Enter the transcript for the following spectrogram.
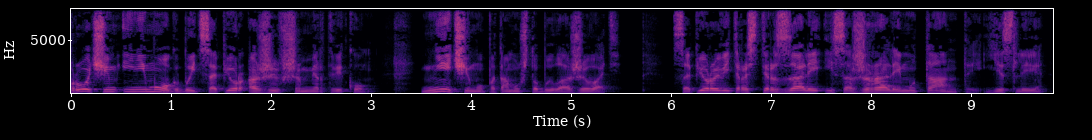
Впрочем, и не мог быть сапер ожившим мертвяком. Нечему потому, что было оживать. Сапера ведь растерзали и сожрали мутанты, если...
